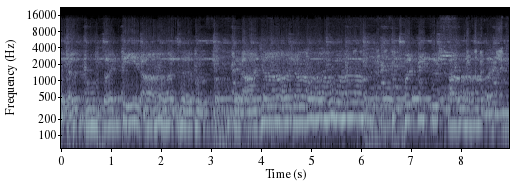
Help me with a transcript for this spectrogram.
रघुपति राघव राजा राम पतित पावन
